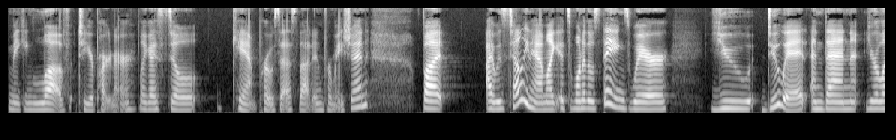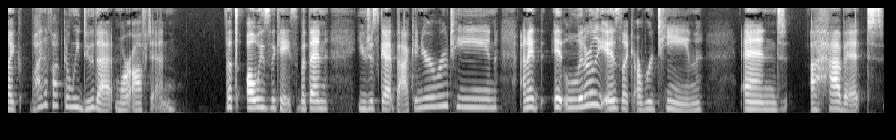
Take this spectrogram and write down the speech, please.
making love to your partner. Like, I still can't process that information. But I was telling him, like, it's one of those things where you do it and then you're like, why the fuck don't we do that more often? That's always the case. But then you just get back in your routine and it it literally is like a routine and a habit,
